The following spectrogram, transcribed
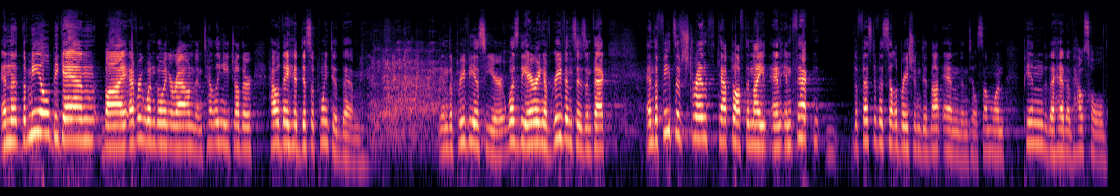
and the, the meal began by everyone going around and telling each other how they had disappointed them. in the previous year. It was the airing of grievances, in fact. And the feats of strength capped off the night. And in fact, the Festivus celebration did not end until someone pinned the head of household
